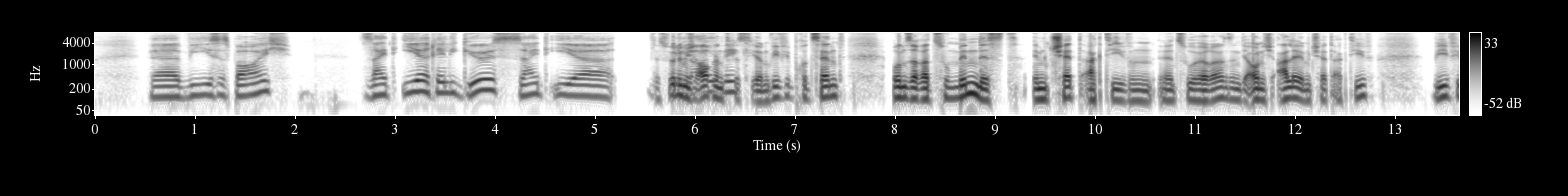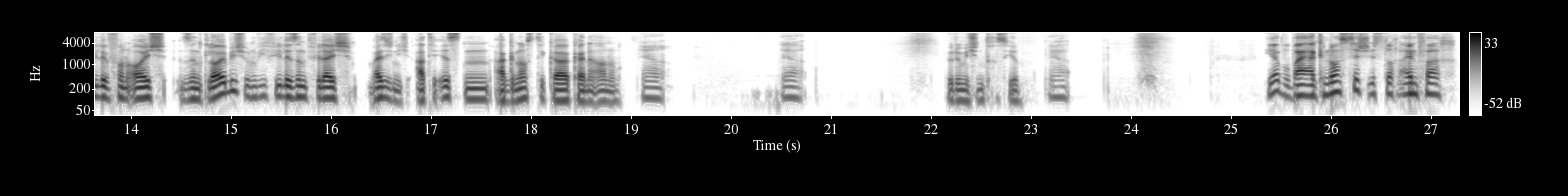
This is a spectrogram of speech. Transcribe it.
Äh, wie ist es bei euch? Seid ihr religiös? Seid ihr. Das würde mich auch interessieren. Wie viel Prozent unserer zumindest im Chat aktiven äh, Zuhörer, sind ja auch nicht alle im Chat aktiv, wie viele von euch sind gläubig und wie viele sind vielleicht, weiß ich nicht, Atheisten, Agnostiker, keine Ahnung. Ja. Ja, Würde mich interessieren. ja. Ja, wobei agnostisch ist doch einfach.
